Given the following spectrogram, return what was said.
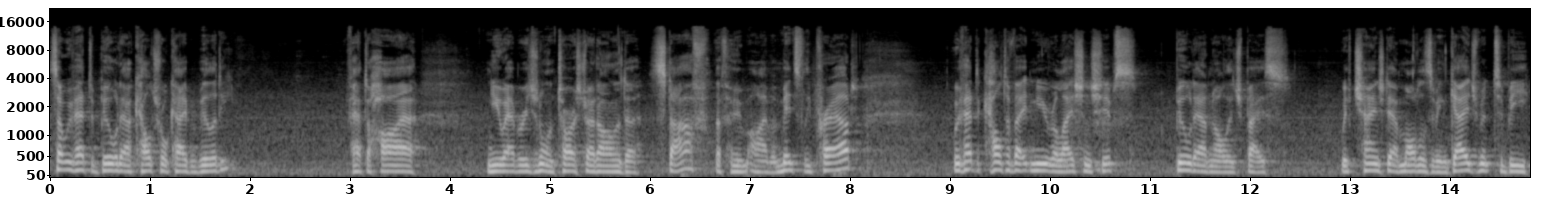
So we've had to build our cultural capability. We've had to hire new Aboriginal and Torres Strait Islander staff, of whom I'm immensely proud. We've had to cultivate new relationships, build our knowledge base. We've changed our models of engagement to be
